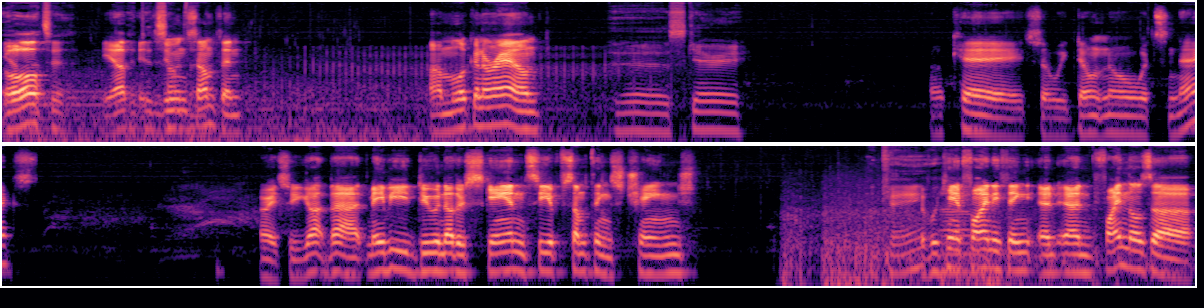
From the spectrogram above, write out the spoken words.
Yeah, Oh. that's it. Yep, It did it's doing something. something. I'm looking around. Uh, scary. Okay, so we don't know what's next. All right, so you got that. Maybe do another scan and see if something's changed. Okay. If we can't um, find anything, and and find those uh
